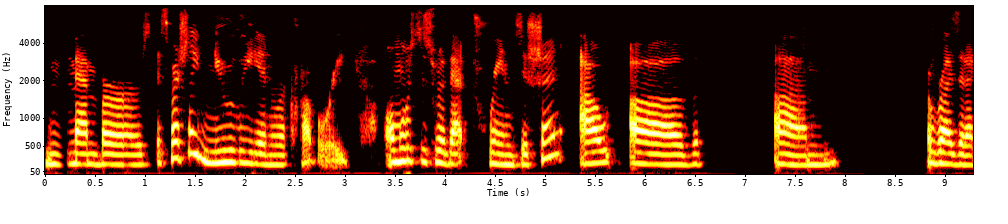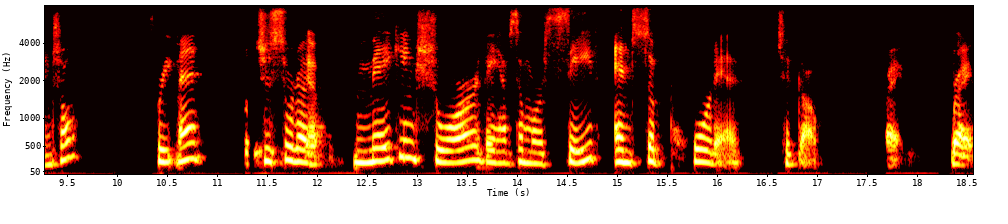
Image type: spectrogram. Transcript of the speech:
members, especially newly in recovery, almost as sort of that transition out of um, a residential treatment, just sort of yep. making sure they have somewhere safe and supportive to go. Right, right.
